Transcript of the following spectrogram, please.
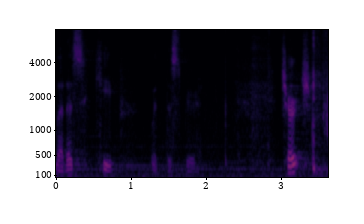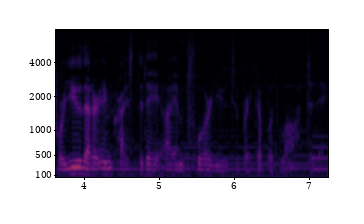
let us keep with the Spirit. Church, for you that are in Christ today, I implore you to break up with law today.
